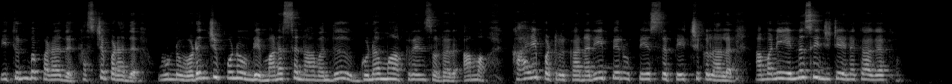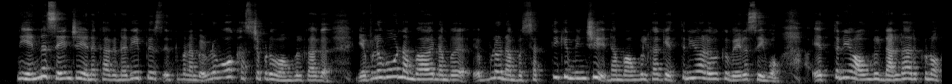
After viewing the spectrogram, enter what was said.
நீ துன்பப்படாத கஷ்டப்படாத. உன்னை உடஞ்சி போன உன்னுடைய மனசை நான் வந்து குணமாக்குறேன்னு சொல்கிறாரு ஆமாம் காயப்பட்டிருக்கா. நிறைய பேர் பேசுகிற பேச்சுக்களால். ஆமாம் நீ என்ன செஞ்சுட்டு எனக்காக? நீ என்ன செஞ்ச எனக்காக? நிறைய பேர் இப்போ நம்ம எவ்வளவோ கஷ்டப்படுவோம் அவங்களுக்காக. எவ்வளவோ நம்ம நம்ம எவ்வளோ நம்ம சக்திக்கு மிஞ்சி நம்ம அவங்களுக்காக எத்தனையோ அளவுக்கு வேலை செய்வோம். எத்தனையோ அவங்களுக்கு நல்லா இருக்கணும்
